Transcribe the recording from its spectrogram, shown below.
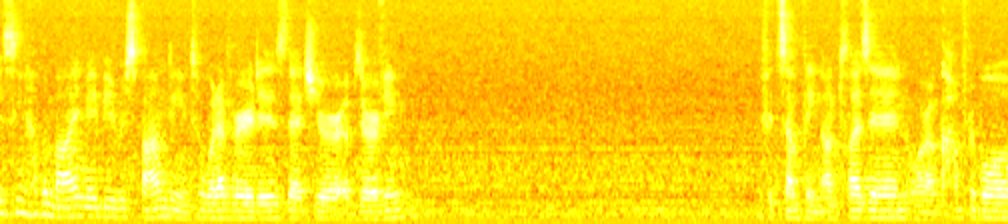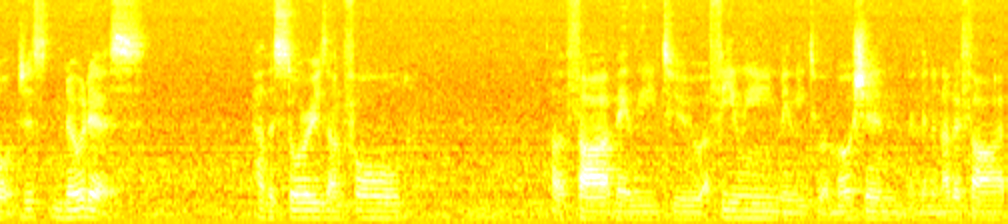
Noticing how the mind may be responding to whatever it is that you're observing. If it's something unpleasant or uncomfortable, just notice how the stories unfold, how a thought may lead to a feeling, may lead to emotion, and then another thought.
